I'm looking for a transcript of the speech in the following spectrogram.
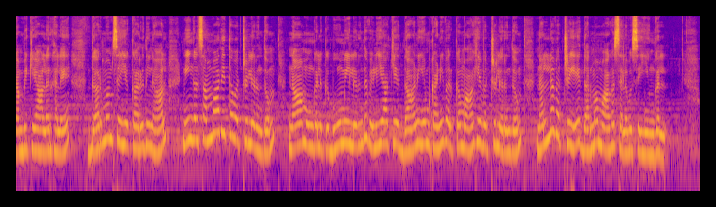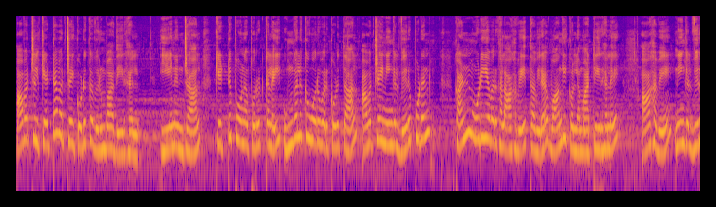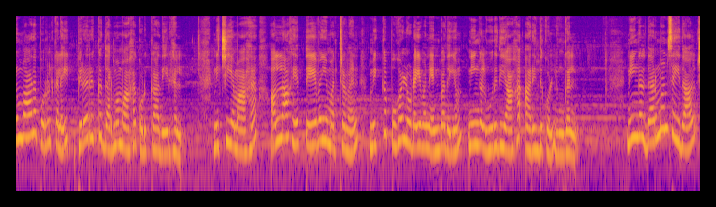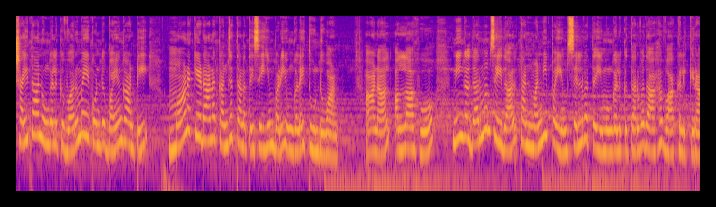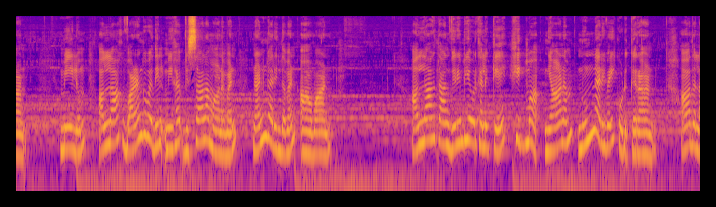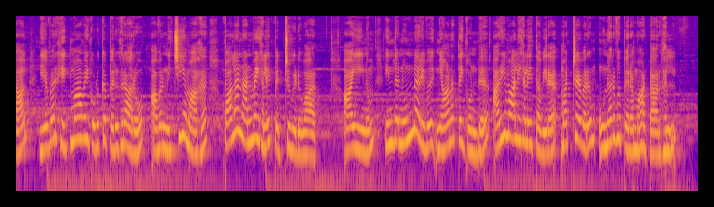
நம்பிக்கையாளர்களே தர்மம் செய்ய கருதினால் நீங்கள் சம்பாதித்தவற்றிலிருந்தும் நாம் உங்களுக்கு பூமியிலிருந்து வெளியாக்கிய தானியம் கனிவர்க்கம் ஆகியவற்றிலிருந்தும் நல்லவற்றையே தர்மமாக செலவு செய்யுங்கள். அவற்றில் கெட்டவற்றை கொடுக்க விரும்பாதீர்கள். ஏனென்றால் கெட்டுப்போன பொருட்களை உங்களுக்கு ஒருவர் கொடுத்தால் அவற்றை நீங்கள் வெறுப்புடன் கண் மூடியவர்களாகவே தவிர வாங்கிக் கொள்ள மாட்டீர்களே. ஆகவே நீங்கள் விரும்பாத பொருட்களை பிறருக்கு தர்மமாக கொடுக்காதீர்கள். நிச்சயமாக அல்லாஹ் தேவையுமற்றவன் மிக்க புகழுடையவன் என்பதையும் நீங்கள் உறுதியாக அறிந்து கொள்ளுங்கள். நீங்கள் தர்மம் செய்தால் ஷைதான் உங்களுக்கு வறுமையை கொண்டு பயங்காட்டி மானக்கேடான கஞ்சத்தனத்தை செய்யும்படி உங்களை தூண்டுவான். ஆனால் அல்லாஹோ நீங்கள் தர்மம் செய்தால் தன் மன்னிப்பையும் செல்வத்தையும் உங்களுக்கு தருவதாக வாக்களிக்கிறான். மேலும் அல்லாஹ் வழங்குவதில் மிக விசாலமானவன் நன்கறிந்தவன் ஆவான். அல்லாஹ் தான் விரும்பியவர்களுக்கே ஹிக்மா ஞானம் நுண்ணறிவை கொடுக்கிறான். ஆதலால் எவர் ஹிக்மாவை கொடுக்க பெறுகிறாரோ அவர் நிச்சயமாக பல நன்மைகளை பெற்றுவிடுவார். ஆயினும் இந்த நுண்ணறிவு ஞானத்தை கொண்டு அறிவாளிகளை தவிர மற்றவரும் உணர்வு பெற மாட்டார்கள்.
